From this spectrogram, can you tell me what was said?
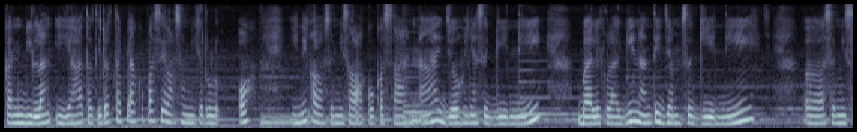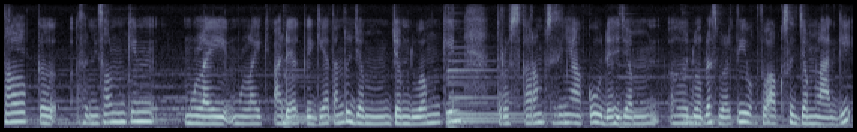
akan bilang iya atau tidak tapi aku pasti langsung mikir dulu oh ini kalau semisal aku ke sana jauhnya segini balik lagi nanti jam segini uh, semisal ke semisal mungkin mulai mulai ada kegiatan tuh jam jam 2 mungkin. Terus sekarang posisinya aku udah jam uh, eh, 12 berarti waktu aku sejam lagi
